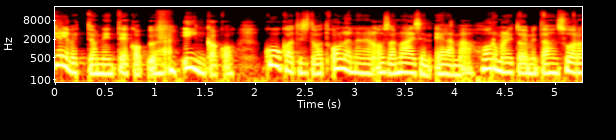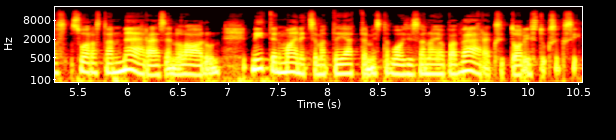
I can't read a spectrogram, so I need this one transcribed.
helvetti on niin tekopyhä? Inkako? Kuukautiset ovat olennainen osa naisen elämää. Hormonitoiminta on suorastaan määräisen laadun. Niiden mainitsematta jättämistä voisi sanoa jopa vääräksi todistukseksi.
